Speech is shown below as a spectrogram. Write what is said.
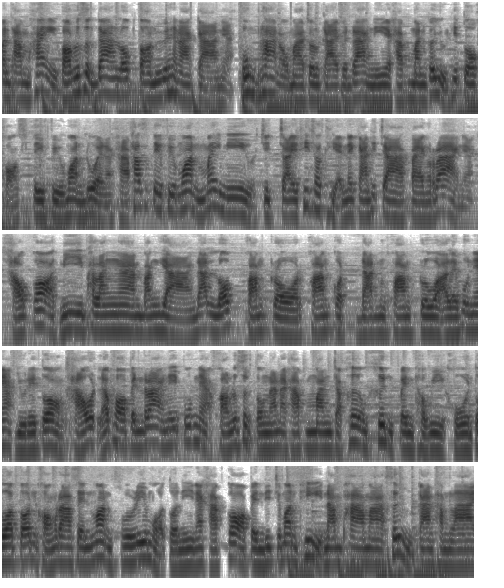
มันทำให้ความรู้สึกด้านลบตอนวิวัฒนาการเนี่ยพุ่งพล่านออกมาจนกลายเป็นร่างนี้นะครับมันก็อยู่ที่ตัวของสตีฟิลมอนด้วยนะครับถ้าสตีฟิลมอนไม่มีจิตใจที่เสถียรในการที่จะแปลงร่างเนี่ยเขาก็มีพลังงานบางอย่าง ด้านลบ ความโกรธ ความกดดันความกลัวอะไรพวกนี้อยู่ในตัวของเขาแล้วพอเป็นร่างนี้ปุ๊บเนี่ยความรู้สึกตรงนั้นนะครับมันจะเพิ่มขึ้นเป็นทวีคูณ ตัวตนของราเซนมอนฟูรี่โหมดตัวนี้นะครับก็เป็นดิจิมอนที่นำพามาซึ่งการทำลาย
